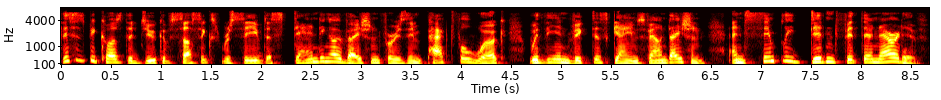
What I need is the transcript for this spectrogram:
This is because the Duke of Sussex received a standing ovation for his impactful work with the Invictus Games Foundation and simply didn't fit their narrative.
